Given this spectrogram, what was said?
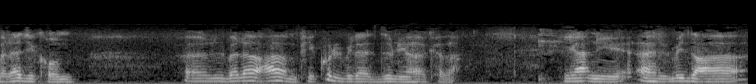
لبلدكم البلاء عام في كل بلاد الدنيا هكذا. يعني أهل البدعة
